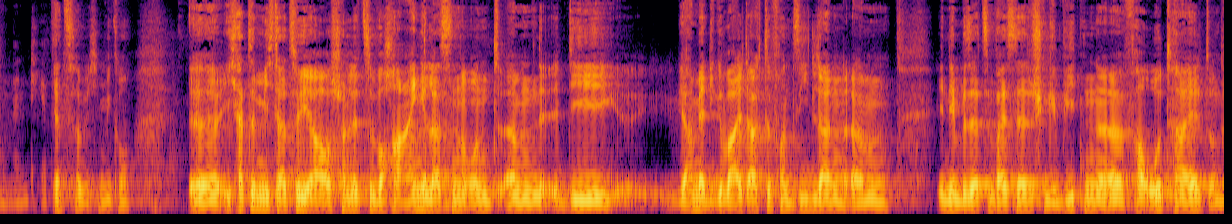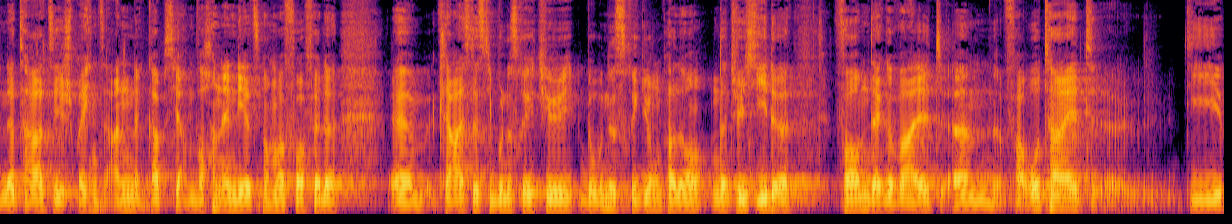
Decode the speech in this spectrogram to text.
Moment, jetzt. Jetzt habe ich ein Mikro. Äh, ich hatte mich dazu ja auch schon letzte Woche eingelassen und ähm, die, wir haben ja die Gewaltakte von Siedlern ähm, in den besetzten palästinensischen Gebieten äh, verurteilt. Und in der Tat, Sie sprechen es an, gab es ja am Wochenende jetzt nochmal Vorfälle. Äh, klar ist, dass die Bundesregierung, Bundesregierung pardon, natürlich jede Form der Gewalt ähm, verurteilt die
